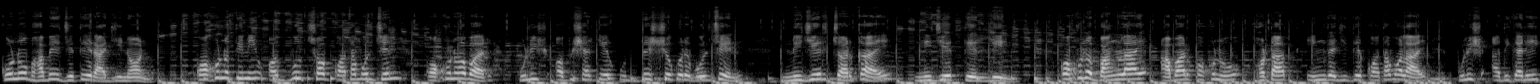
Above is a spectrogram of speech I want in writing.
কোনোভাবে যেতে রাজি নন। কখনো তিনি অদ্ভুত সব কথা বলছেন, কখনো আবার পুলিশ অফিসারকে উদ্দেশ্য করে বলছেন, নিজের চরকায় নিজের তেল দিন। কখনো বাংলায়, আবার কখনো হঠাৎ ইংরেজিতে কথা বলায় পুলিশ আধিকারিক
